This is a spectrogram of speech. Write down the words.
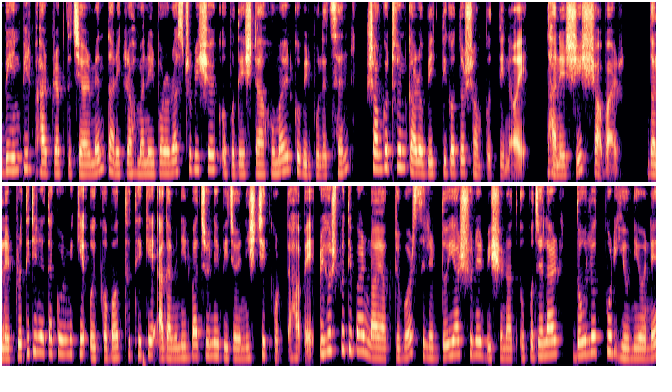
বিএনপির ভারপ্রাপ্ত চেয়ারম্যান তারেক রহমানের পররাষ্ট্র বিষয়ক উপদেষ্টা হুমায়ুন কবির বলেছেন, সংগঠন কারও ব্যক্তিগত সম্পত্তি নয়, ধানের শীষ সবার। দলের প্রতিটি নেতাকর্মীকে ঐক্যবদ্ধ থেকে আগামী নির্বাচনে বিজয় নিশ্চিত করতে হবে। বৃহস্পতিবার নয় অক্টোবর সিলেট দুই আসনের বিশ্বনাথ উপজেলার দৌলতপুর ইউনিয়নে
